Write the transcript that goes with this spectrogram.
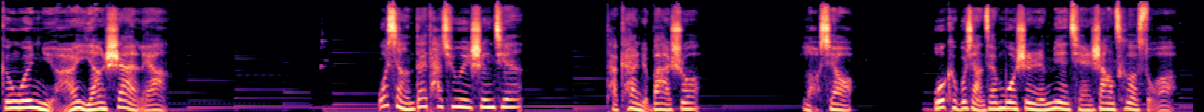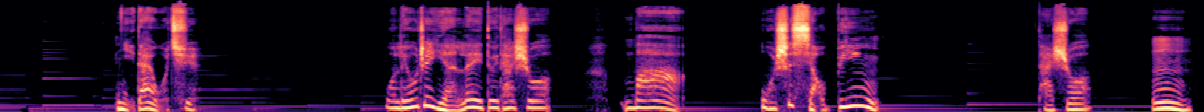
跟我女儿一样善良。”我想带她去卫生间，她看着爸说：“老肖，我可不想在陌生人面前上厕所，你带我去。”我流着眼泪对他说：“妈，我是小兵。”他说：“嗯，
